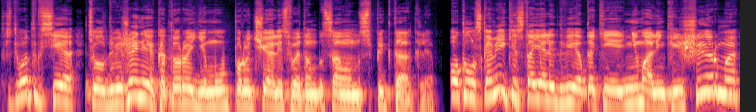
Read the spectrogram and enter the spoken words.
Сказать, вот и все телодвижения, которые ему поручались в этом самом спектакле. Около скамейки стояли две такие немаленькие ширмы.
